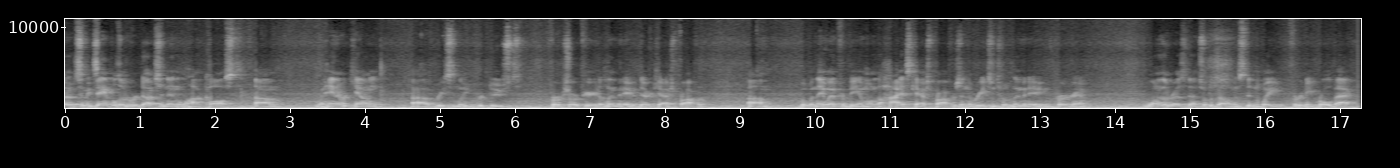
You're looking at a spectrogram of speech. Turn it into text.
so some examples of reduction in lot cost. Um, Hanover County uh, recently reduced, for a short period, eliminated their cash proffer. Um, But when they went from being one of the highest cash proffers in the region to eliminating the program, one of the residential developments didn't wait for any rollback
